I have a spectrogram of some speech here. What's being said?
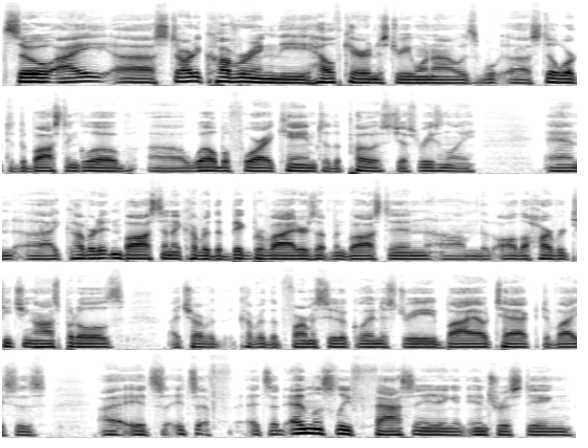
So I uh, started covering the healthcare industry when I was uh, still worked at the Boston Globe, uh, well before I came to the Post just recently and uh, I covered it in Boston. I covered the big providers up in Boston, um, the, all the Harvard teaching hospitals. I covered, covered the pharmaceutical industry, biotech, devices. Uh, it's it's a it's an endlessly fascinating and interesting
